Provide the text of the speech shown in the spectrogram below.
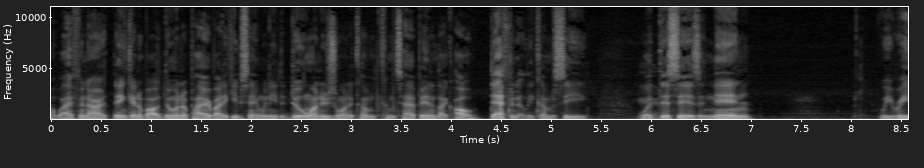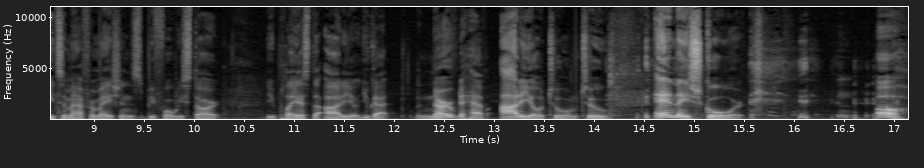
my wife and I are thinking about doing a pod. Everybody keeps saying we need to do one. You just want to come come tap in and like oh definitely come see what this is. And then we read some affirmations before we start. You play us the audio. You got the nerve to have audio to them too, and they scored. Oh,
